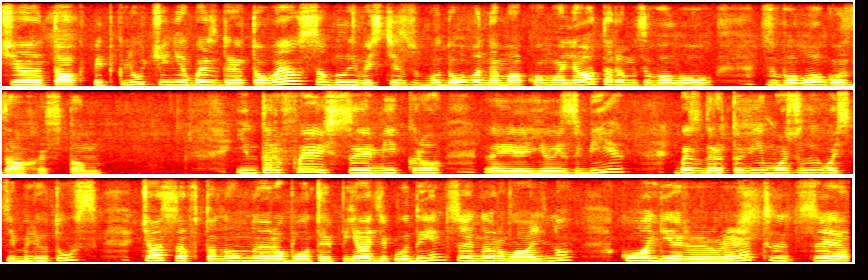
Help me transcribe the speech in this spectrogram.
Чи так, підключення бездротове особливості з вбудованим акумулятором з, воло... з вологозахистом. Інтерфейс мікро е, USB, бездротові можливості Bluetooth, час автономної роботи 5 годин, це нормально. Колір Red це,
